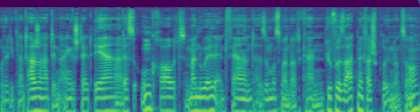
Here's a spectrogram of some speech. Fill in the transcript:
oder die Plantage hat den eingestellt, der das Unkraut manuell entfernt. Also muss man dort kein Glyphosat mehr versprühen und so.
